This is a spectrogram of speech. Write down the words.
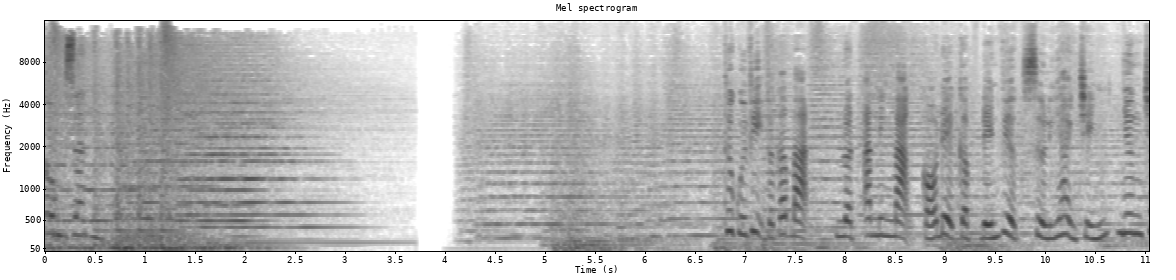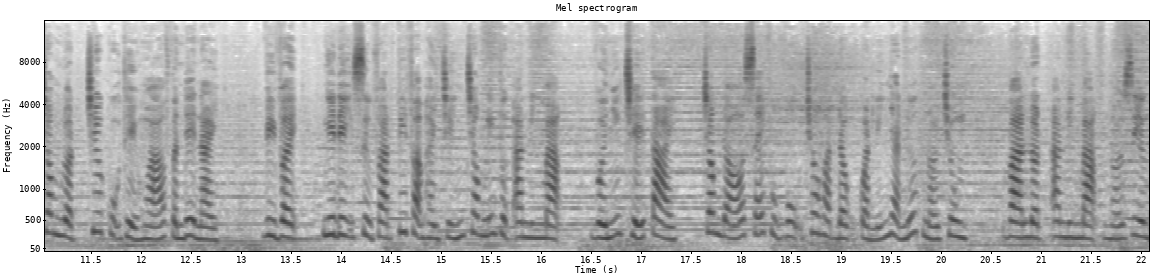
Công dân. Thưa quý vị và các bạn, luật an ninh mạng có đề cập đến việc xử lý hành chính nhưng trong luật chưa cụ thể hóa vấn đề này. Vì vậy, Nghị định xử phạt vi phạm hành chính trong lĩnh vực an ninh mạng với những chế tài, trong đó sẽ phục vụ cho hoạt động quản lý nhà nước nói chung và luật an ninh mạng nói riêng.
